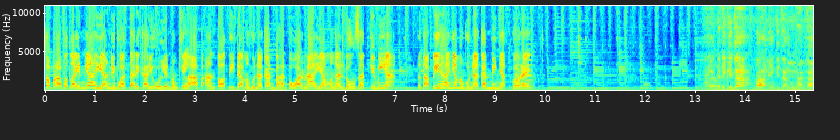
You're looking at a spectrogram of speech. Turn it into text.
atau perabot lainnya yang dibuat dari kayu ulin mengkilap, Anto tidak menggunakan bahan pewarna yang mengandung zat kimia, tetapi hanya menggunakan minyak goreng. jadi kita bahannya kita gunakan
